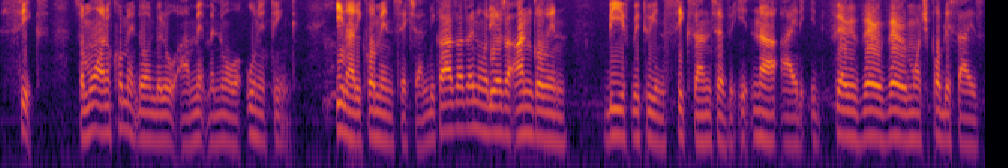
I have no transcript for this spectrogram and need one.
Six. So I want to comment down below and make me know what you think in the comment section because as I know there's an ongoing beef between six and seven. It now hide it very, very, very much publicized.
